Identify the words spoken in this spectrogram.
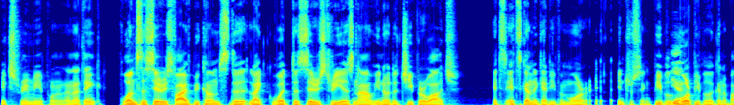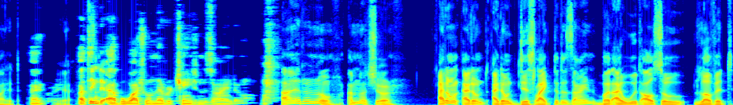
extremely important. And I think once the Series Five becomes the like what the Series Three is now, you know, the cheaper watch, it's it's gonna get even more interesting. People Yeah. more people are gonna buy it. I agree. Yeah. I think the Apple Watch will never change in design though. I don't know. I'm not sure. I don't I don't I don't dislike the design, but I would also love it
